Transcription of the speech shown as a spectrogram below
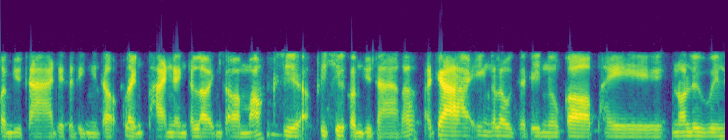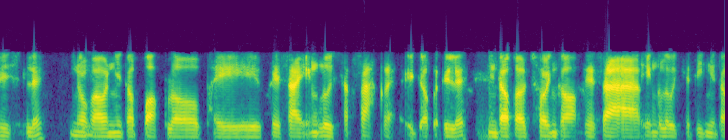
កុំព្យូទ័រទីកទីនេះតក្លែងផាញ់នឹងកលែងក៏មកជាគឺជាកុំព្យូទ័រក៏អាចាអ៊ីងក្លូកទីនោះក៏ភ័យ knowledge village លេ នោះក៏ញីតបកលភេភាសាអង់គ្លេសសាក់សាក់អីទៅក៏ទីលេញីតក៏ឆុញក៏ភាសាអង់គ្លេសក៏ទីញីត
